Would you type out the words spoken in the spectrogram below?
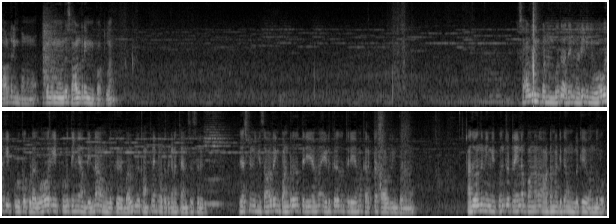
சால்ட்ரிங் பண்ணணும். இப்போ நம்ம வந்து சால்ட்ரிங் பார்க்கலாம். சால்ட்ரிங் பண்ணும்போது அதே மாதிரி நீங்கள் ஓவர் ஹீட் கொடுக்கக்கூடாது. ஓவர் ஹீட் கொடுத்தீங்க அப்படின்னா உங்களுக்கு பல்பில் கம்ப்ளைண்ட் வரதுக்கான சான்சஸ் இருக்குது ஜஸ்ட்டு நீங்கள் சால்ட்ரிங் பண்ணுறதும் தெரியாமல் எடுக்கிறதும் தெரியாமல் கரெக்டாக சால்ட்ரிங் பண்ணணும். அது வந்து நீங்கள் கொஞ்சம் ட்ரெயின் அப் ஆனாலும் ஆட்டோமேட்டிக்காக உங்களுக்கே வந்துடும்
